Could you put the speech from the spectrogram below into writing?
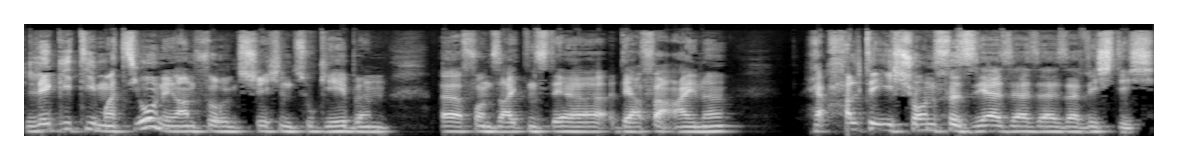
Legitimation in Anführungsstrichen zu geben äh, von seitens der der Vereine, halte ich schon für sehr, sehr, sehr, sehr wichtig.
